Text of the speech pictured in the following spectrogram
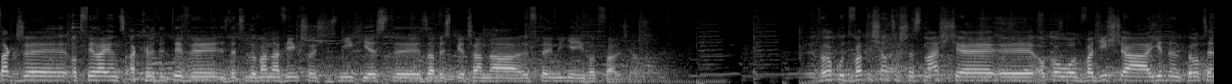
Także otwierając akredytywy, zdecydowana większość z nich jest zabezpieczana w terminie ich otwarcia. W roku 2016 y, około 21%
